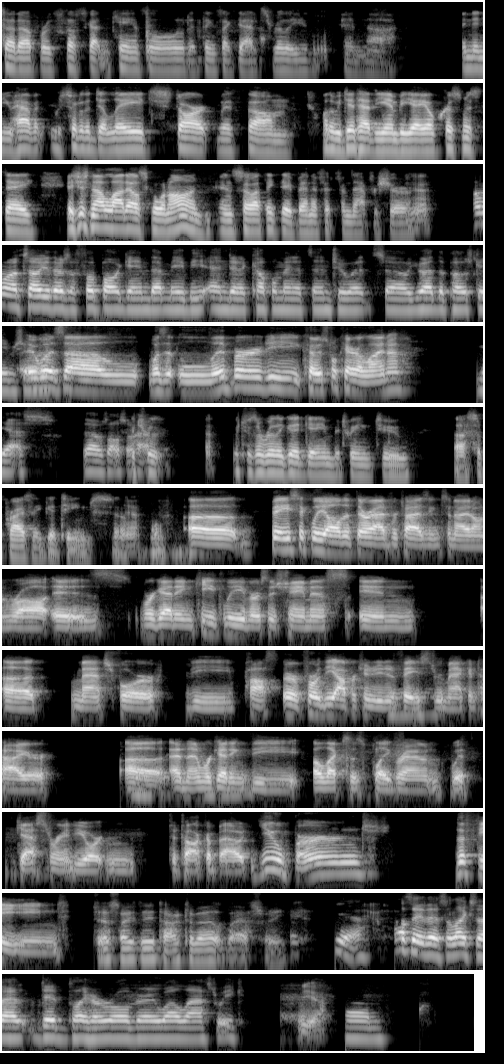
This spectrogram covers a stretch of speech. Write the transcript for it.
set up, or stuff's gotten canceled and things like that. It's really and uh, and then you have it sort of the delayed start with um, although we did have the NBA on Christmas Day it's just not a lot else going on, and so I think they benefit from that for sure. yeah. I'm going to tell you there's a football game that maybe ended a couple minutes into it. So you had the post game show. It was uh was it Liberty Coastal Carolina? Yes. That was also Which happening. was, which was a really good game between two uh, surprisingly good teams. So Yeah. Uh basically all that they're advertising tonight on Raw is we're getting Keith Lee versus Sheamus in a match for the pos or for the opportunity to face Drew McIntyre. Uh, and then we're getting the Alexa's Playground with guest Randy Orton to talk about you burned the fiend. Just like they talked about last week. Yeah. I'll say this Alexa did play her role very well last week. Yeah. Um,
